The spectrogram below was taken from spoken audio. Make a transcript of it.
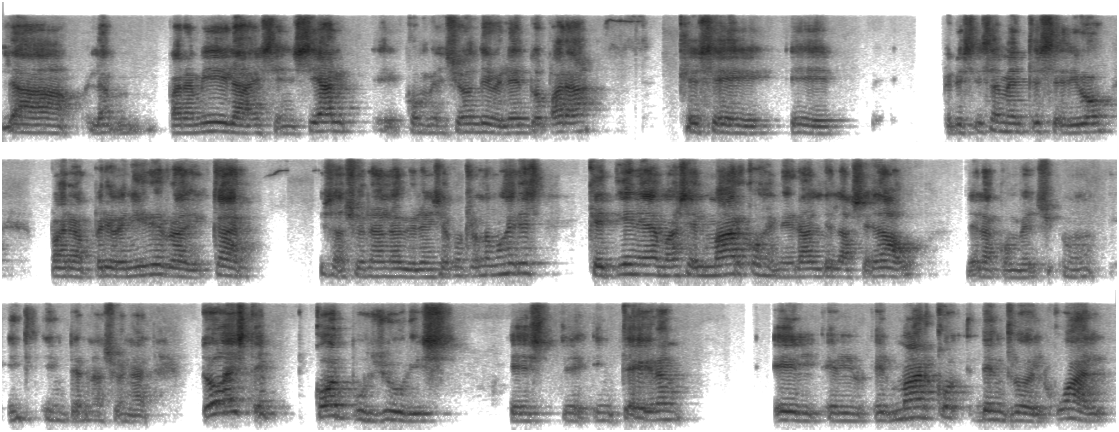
la, para mí la esencial eh, convención de Belén do Pará, que se, eh, precisamente se dio para prevenir erradicar y sancionan la violencia contra las mujeres, que tiene además el marco general de la CEDAW, de la Convención Internacional. Todo este corpus juris este, integran el, el, marco dentro del cual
